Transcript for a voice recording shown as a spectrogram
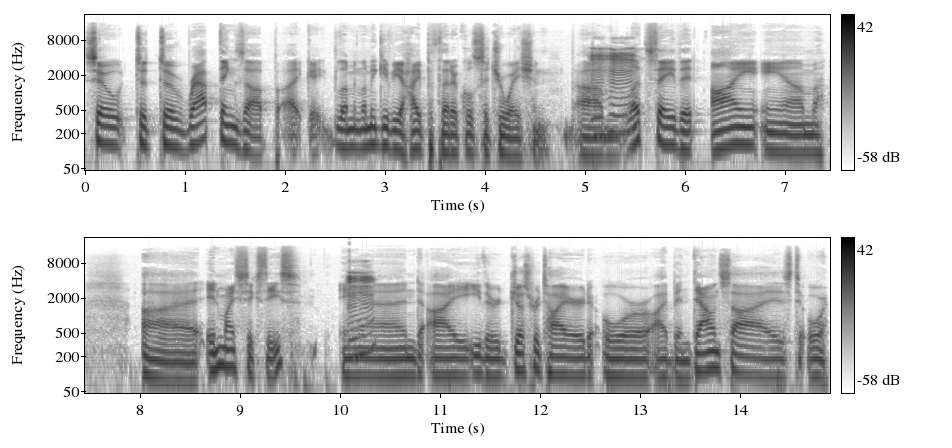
so to to wrap things up, I, let me let me give you a hypothetical situation. Um, mm-hmm. Let's say that I am uh, in my sixties Mm-hmm. and mm-hmm. I either just retired or I've been downsized or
